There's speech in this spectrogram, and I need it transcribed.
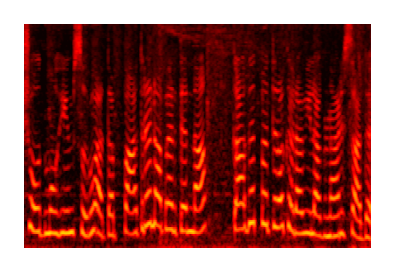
शोध मोहीम सुरू. आता पात्र लाभार्थ्यांना कागदपत्र करावी लागणार सादर.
